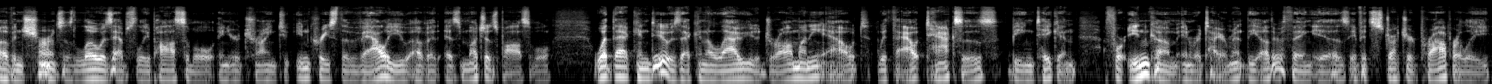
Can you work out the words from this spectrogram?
of insurance as low as absolutely possible and you're trying to increase the value of it as much as possible, what that can do is that can allow you to draw money out without taxes being taken for income in retirement. The other thing is, if it's structured properly,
